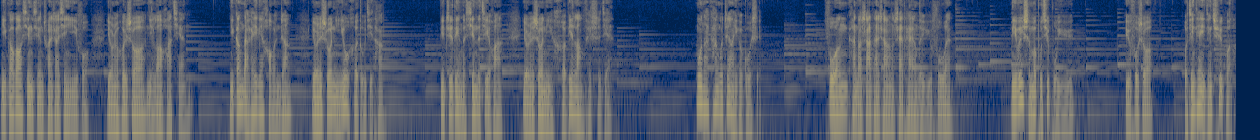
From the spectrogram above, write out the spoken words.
你高高兴兴穿上新衣服，有人会说你乱花钱；你刚打开一篇好文章，有人说你又喝毒鸡汤；你制定了新的计划，有人说你何必浪费时间。莫娜看过这样一个故事：富翁看到沙滩上晒太阳的渔夫问：“你为什么不去捕鱼？”渔夫说。我今天已经去过了，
